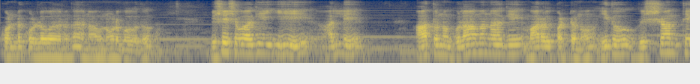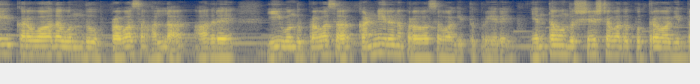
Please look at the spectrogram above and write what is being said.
ಕೊಂಡುಕೊಳ್ಳುವುದನ್ನು ನಾವು ನೋಡಬಹುದು. ವಿಶೇಷವಾಗಿ ಈ, ಅಲ್ಲಿ ಆತನು ಗುಲಾಮನಾಗಿ ಮಾರಲ್ಪಟ್ಟನು. ಇದು ವಿಶ್ರಾಂತಿಕರವಾದ ಒಂದು ಪ್ರವಾಸ ಅಲ್ಲ, ಆದರೆ ಈ ಒಂದು ಪ್ರವಾಸ ಕಣ್ಣೀರಿನ ಪ್ರವಾಸವಾಗಿತ್ತು ಪ್ರಿಯರೇ. ಎಂಥ ಒಂದು ಶ್ರೇಷ್ಠವಾದ ಪುತ್ರವಾಗಿದ್ದ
